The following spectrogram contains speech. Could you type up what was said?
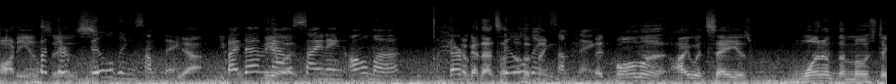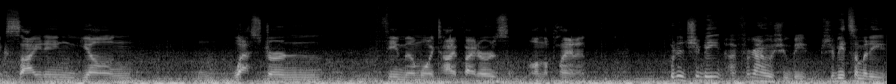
audiences. But they're building something. Yeah, By them now it. signing Alma, they're Okay, that's building thing. something. That Alma, I would say, is one of the most exciting young Western female Muay Thai fighters on the planet. Who did she beat? I forgot who she beat. She beat somebody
